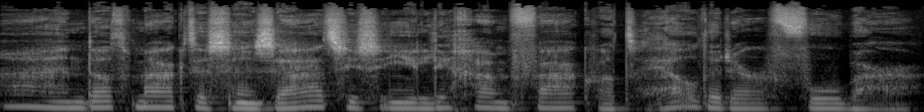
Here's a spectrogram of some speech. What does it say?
En dat maakt de sensaties in je lichaam vaak wat helderder voelbaar.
